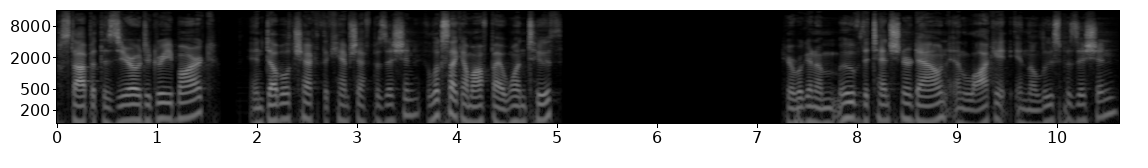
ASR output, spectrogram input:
Stop at the zero degree mark and double check the camshaft position. It looks like I'm off by one tooth. Here we're going to move the tensioner down and lock it in the loose position.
